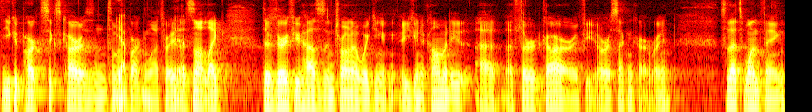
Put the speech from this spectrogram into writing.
You could park six cars in some Yep. of the parking lots, right? Yep. It's not like there's very few houses in Toronto where you can, you can accommodate a, a third car if you, or a second car, right? So that's one thing.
